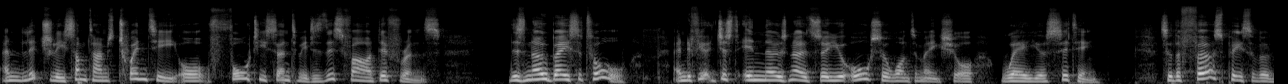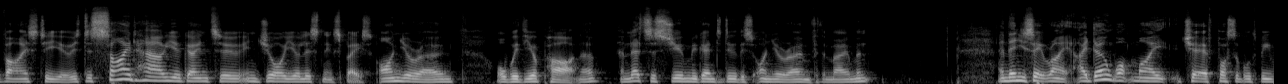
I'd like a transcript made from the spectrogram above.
and literally sometimes 20 or 40 centimeters, this far difference, there's no bass at all. And if you're just in those nodes, so you also want to make sure where you're sitting. So the first piece of advice to you is decide how you're going to enjoy your listening space on your own or with your partner. And let's assume you're going to do this on your own for the moment. And then you say, right, I don't want my chair, if possible, to be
